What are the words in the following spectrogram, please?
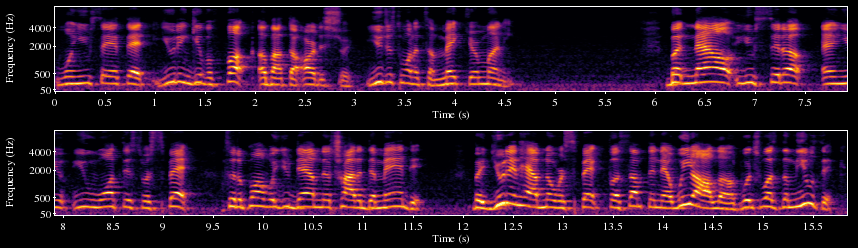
when you said that you didn't give a fuck about the artistry. You just wanted to make your money. But now you sit up and you you want this respect to the point where you damn near try to demand it. But you didn't have no respect for something that we all love, which was the music.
